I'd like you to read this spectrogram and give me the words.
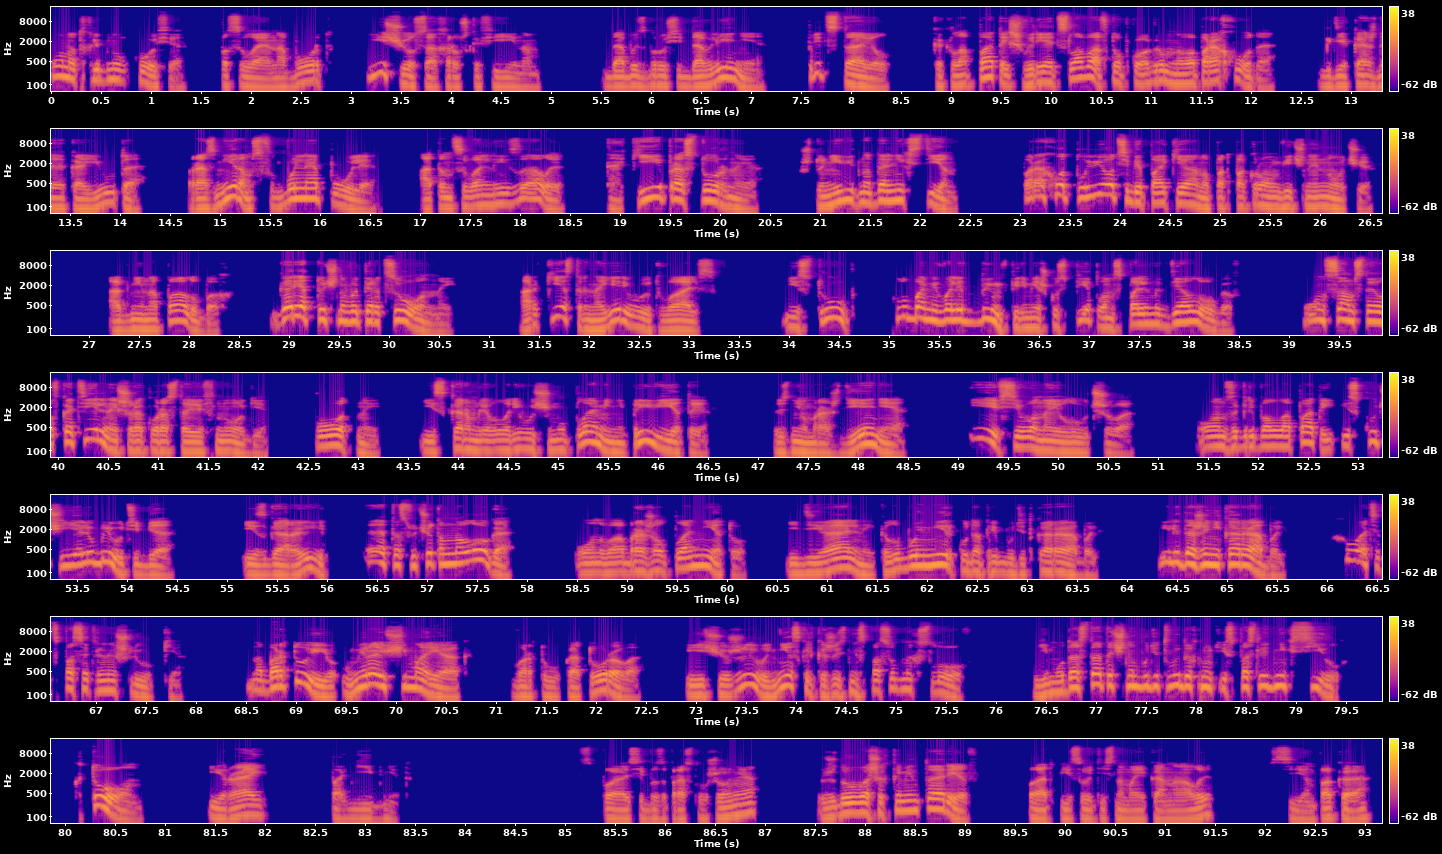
Он отхлебнул кофе, посылая на борт еще сахару с кофеином. Дабы сбросить давление, представил, как лопатой швыряет слова в топку огромного парохода где каждая каюта размером с футбольное поле, а танцевальные залы такие просторные, что не видно дальних стен. Пароход плывет себе по океану под покровом вечной ночи. Огни на палубах горят точно в операционной. Оркестры наяривают вальс. Из труб клубами валит дым вперемешку с пеплом спаленных диалогов. Он сам стоял в котельной, широко расставив ноги, потный и скармливал ревущему пламени приветы с днем рождения и всего наилучшего. Он загребал лопатой из кучи «Я люблю тебя». Из горы, это с учетом налога, он воображал планету, идеальный голубой мир, куда прибудет корабль. Или даже не корабль, хватит спасательной шлюпки. На борту ее умирающий моряк, во рту которого еще живы несколько жизнеспособных слов. Ему достаточно будет выдохнуть из последних сил. Кто он? И рай погибнет. Спасибо за прослушивание. Жду ваших комментариев. Подписывайтесь на мои каналы. Всем пока.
